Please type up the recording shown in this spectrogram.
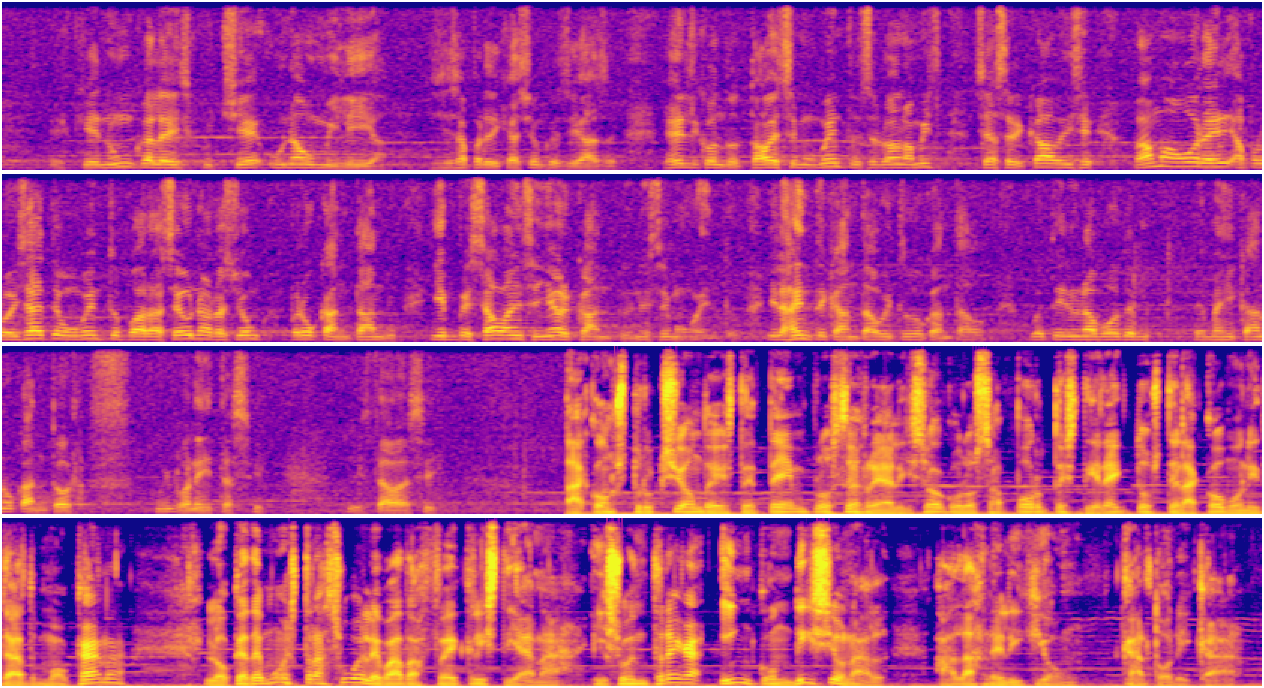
que nunca le escuché una humilía, esa predicación que se hace. Él cuando estaba ese momento, se a mí, se acercaba y dice, vamos ahora a aprovechar este momento para hacer una oración, pero cantando. Y empezaba a enseñar canto en ese momento. Y la gente cantaba y todo cantaba. Porque tenía una voz de mexicano cantor, muy bonita, sí. Y estaba así. La construcción de este templo se realizó con los aportes directos de la comunidad mocana, lo que demuestra su elevada fe cristiana y su entrega incondicional a la religión católica.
